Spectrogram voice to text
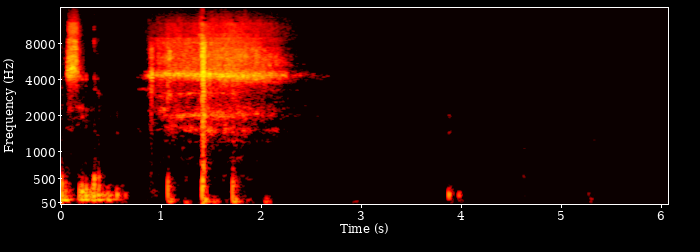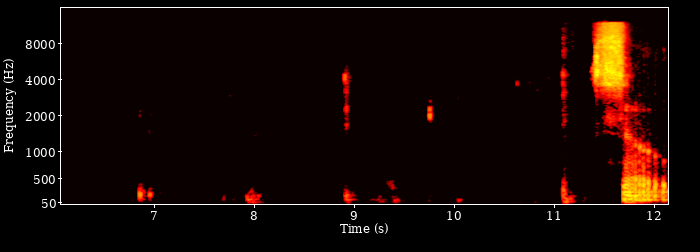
I see them. So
